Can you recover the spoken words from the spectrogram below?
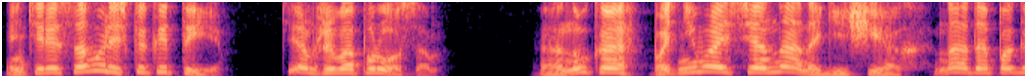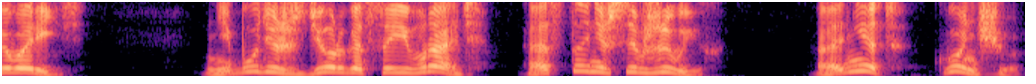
Интересовались, как и ты, тем же вопросом. А ну-ка, поднимайся на ноги, чех, надо поговорить. Не будешь дергаться и врать, останешься в живых. А нет, кончу.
